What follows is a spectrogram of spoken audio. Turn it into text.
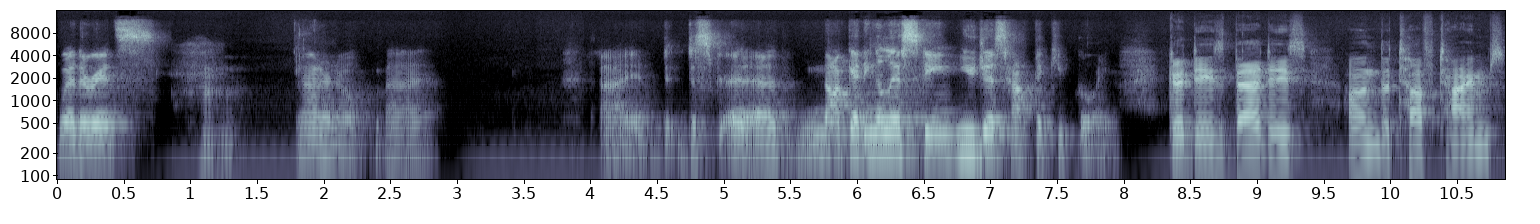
whether it's mm-hmm. I don't know, uh, uh, uh, uh, not getting a listing, you just have to keep going. Good days, bad days on the tough times,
